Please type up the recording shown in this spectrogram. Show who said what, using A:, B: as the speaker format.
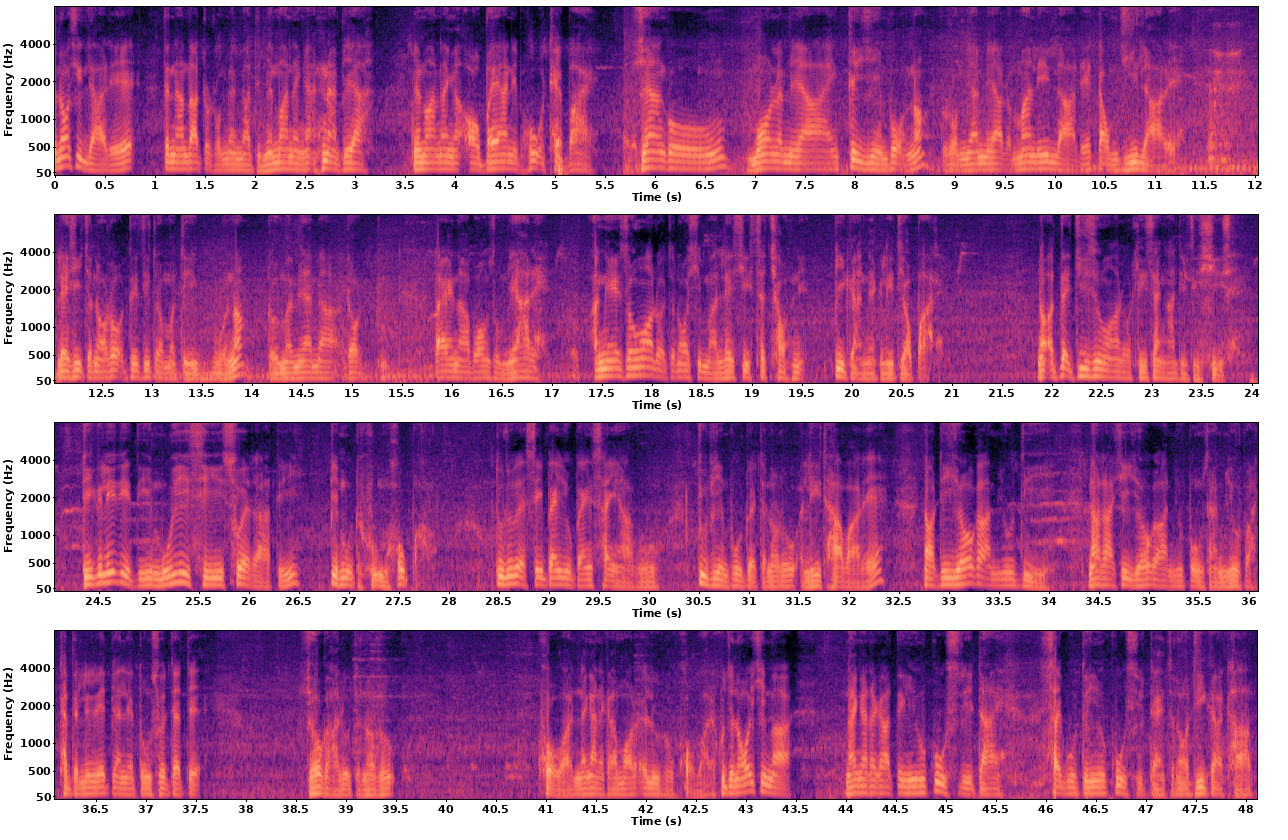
A: ကျွန်တော်ရှိလာတဲ့တနင်္သာတော်တော်များများဒီမြန်မာနိုင်ငံအနှံ့ပြားမြန်မာနိုင်ငံအောက်ပိုင်းကနေဘဟုတ်အထက်ပိုင်းရန်ကုန်မော်လမြိုင်ကရင်ပေါ့နော်တော်တော်များများတော့မန္တလေးလာတယ်တောင်ကြီးလာတယ်လက်ရှိကျွန်တော်တို့အသေးစိတ်တော့မသိဘူးပေါ့နော်တော်တော်များများတော့တိုင်းနာပေါင်းစုံများတယ်အငယ်ဆုံးကတော့ကျွန်တော်ရှိမှလက်ရှိ16နှစ်ပြည်ကန်တဲ့ကလေးတယောက်ပါတယ်နော်အသက်ကြီးဆုံးကတော့45နှစ်တည်းရှိတယ်ဒီကလေးတွေဒီမူကြီးစီဆွဲတာဒီပြစ်မှုတစ်ခုမဟုတ်ပါဘူး သူတို့ရဲ့စိတ်ပိုင်းရုပ်ပိုင်းဆိုင်ရာကိုပြုပြင်ဖို့အတွက်ကျွန်တော်တို့အလေးထားပါတယ်။နောက်ဒီယောဂမျိုးဒီနာတာရှိယောဂမျိုးပုံစံမျိုးပါထပ်တလဲလဲပြန်လဲသုံးဆွဲတတ်တဲ့ယောဂလို့ကျွန်တော်တို့ခေါ်ပါနိုင်ငံတကာမှာတော့အဲ့လိုတော့ခေါ်ပါတယ်။အခုကျွန်တော်အရှိမနိုင်ငံတကာတင်ယူကိုစီတိုင်းစိုက်ကိုတင်ယူကိုစီတိုင်းကျွန်တော်အဓိကထား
